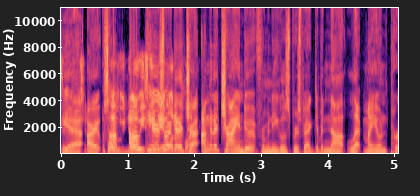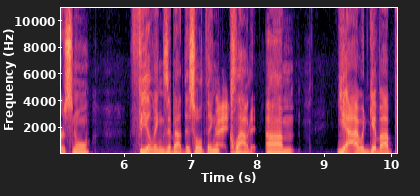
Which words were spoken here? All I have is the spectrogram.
yeah. All right. So I'm, you know I'm- he's going to here's what I'm gonna try. I'm gonna try and do it from an Eagles perspective and not let my own personal feelings about this whole thing Right. cloud it. Um, yeah, I would give up.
